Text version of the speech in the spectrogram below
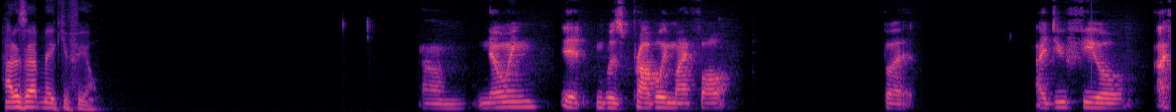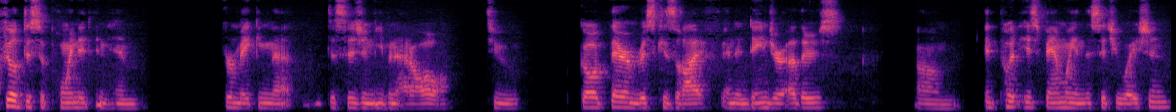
How does that make you feel? um, knowing it was probably my fault but I do feel I feel disappointed in him for making that decision even at all to go up there and risk his life and endanger others um, and put his family in this situation.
